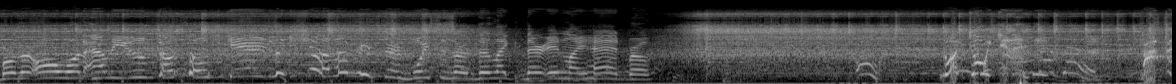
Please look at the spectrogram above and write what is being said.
Bro, they're all one alley oops. I'm so scared. Like, shut up. Their voices are, they're like, they're in my head, bro. Oh! What? Go and get it! What the?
